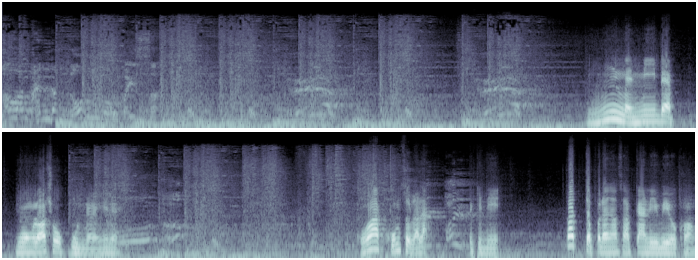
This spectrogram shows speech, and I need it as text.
พลังแผ่นดินล้มลงไปซะอืมเหมือนมีแบบวงล้อโชกุนอะไรอย่างเงี้ยเลยผมว่าคุ้มสุดแล้วล่ะไป สกินนี้ ก็จบไปแล้วนะสำหรับการรีวิวของ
